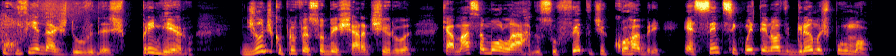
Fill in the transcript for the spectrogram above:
Por via das dúvidas, primeiro, de onde que o professor Bechara tirou que a massa molar do sulfeto de cobre é 159 gramas por mol?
